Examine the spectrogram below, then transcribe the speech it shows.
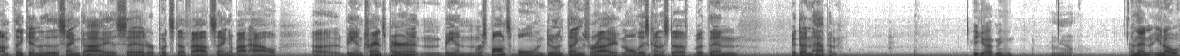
I'm thinking that the same guy has said or put stuff out saying about how uh, being transparent and being responsible and doing things right and all this kind of stuff, but then it doesn't happen. You got me. Yeah. And then, you know,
